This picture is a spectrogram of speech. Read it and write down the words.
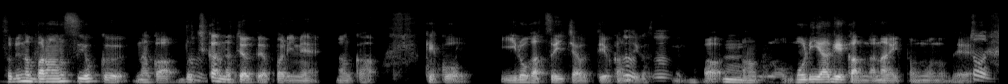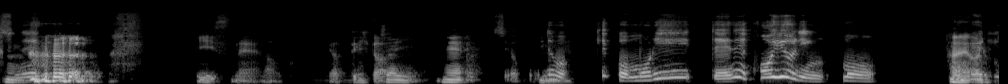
それのバランスよく、なんか、どっちかになっちゃうと、やっぱりね、なんか、結構、色がついちゃうっていう感じがする。なんかうんあの盛り上げ感がないと思うので、そうですね。いいですね、なんか、やってきた。めっちゃいい。ね。でも結構森ってね、交友林も、はい、あ交友林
